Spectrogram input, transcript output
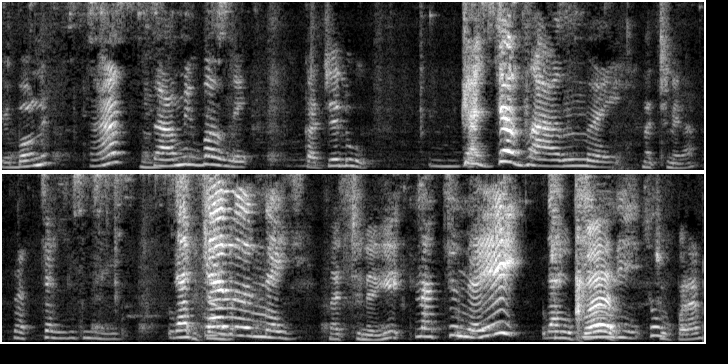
ఏం బాగున్నాయి? దామి బాగున్నాయి. కజ్జలు గజ్జ బాగున్నాయి. నచ్చినాయా? నచ్చలున్నాయి నచ్చినాయి. నచ్చున్నాయి super. Super?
